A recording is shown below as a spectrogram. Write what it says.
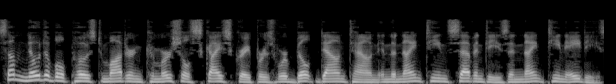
Some notable post-modern commercial skyscrapers were built downtown in the 1970s and 1980s,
